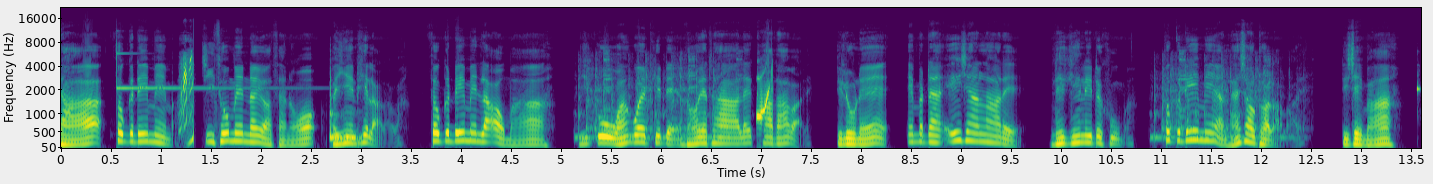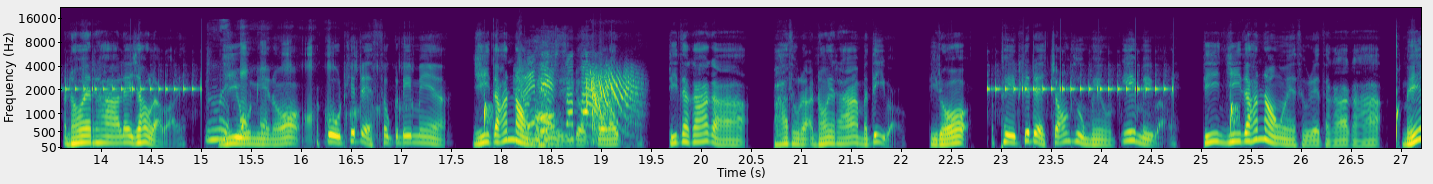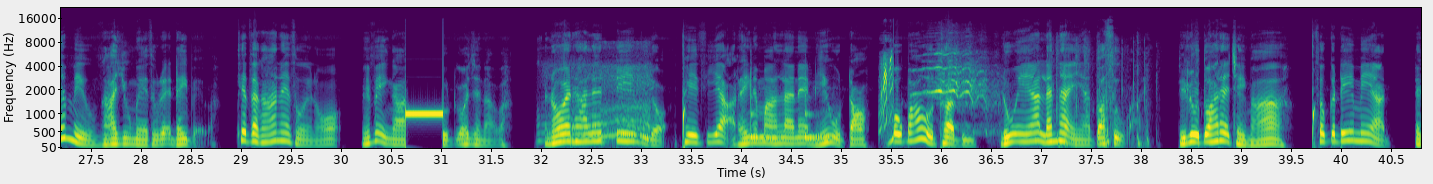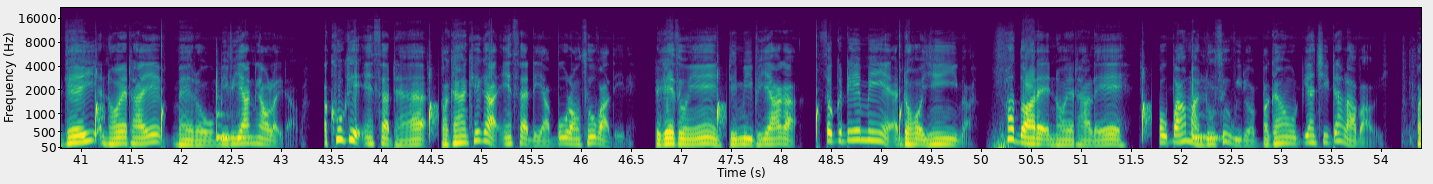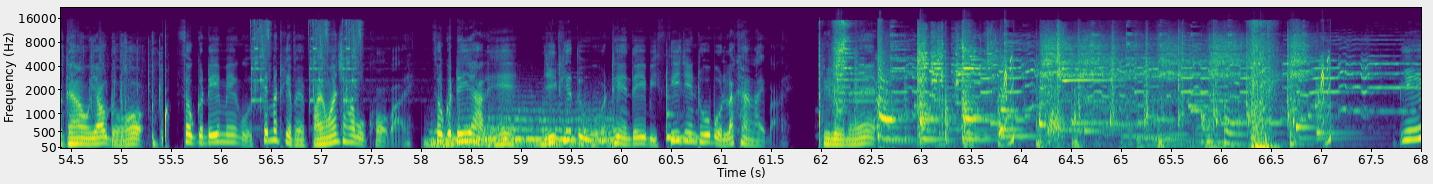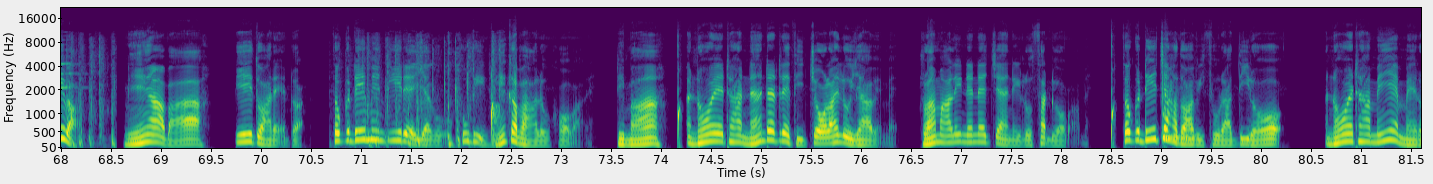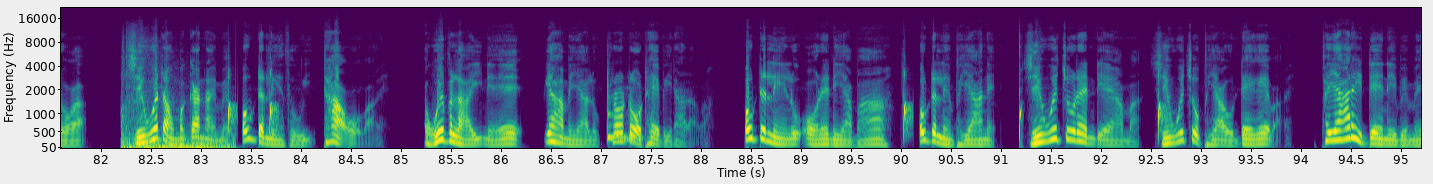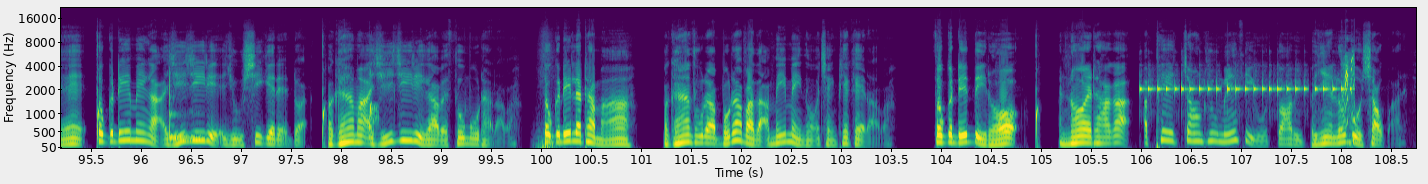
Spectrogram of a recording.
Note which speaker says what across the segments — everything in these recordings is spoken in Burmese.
Speaker 1: ဒါကသုတ်ကတိမင်းပါကြည်ဆိုးမင်းနဲ့ရွာဆန်တော့ဘယင်ဖြစ်လာတာပါသုတ်ကတိမင်းလက်အောက်မှာညီကိုဝမ်းခွဲဖြစ်တဲ့အနော်ရထာလည်းခါသားပါတယ်ဒီလိုနဲ့အင်မတန်အေးချမ်းလာတဲ့နေကင်းလေးတစ်ခုမှာသုတ်ကတိမင်းကလမ်းလျှောက်ထွက်လာပါတယ်ဒီချိန်မှာအနော်ရထာလည်းရောက်လာပါတယ်ညီကိုနေတော့အကိုဖြစ်တဲ့သုတ်ကတိမင်းကညီသားနောင်တယ်ဆိုပြီးတော့ခေါ်လိုက်ပါတယ်ဒီတကားကဘာဆိုတာအနော်ရထာကမသိပါဘူးဒီတော့အဖေဖြစ်တဲ့ចောင်းဖြူမင်းကိုပြေးမိပါတယ်ဒီညီသားနောင်ဝယ်ဆိုတဲ့တကားကမင်းအမေကိုငါယူမယ်ဆိုတဲ့အဓိပ္ပာယ်ပါ ခေတ်တကားနဲ့ဆိုရင်တော့မင်းမိန်ကကိုပြောချင်တာပါအနော်ရထားလဲတင်းပြီးတော့အဖေစီကအရိန်နမလှန်တဲ့နင်းကိုတောင်းပုတ်ပါကိုထွက်ပြီးလူအင်ကလက်နက်အင်ကသွားစုပါတယ်ဒီလိုသွားတဲ့အချိန်မှာသုတ်ကတေးမင်းကတကယ်ကြီးအနော်ရထားရဲ့မဲတော်ကိုမိဖုရားနှောက်လိုက်တာပါအခုခေတ်အင်းဆက်ထက်ဗကန်ခေတ်ကအင်းဆက်တွေကပိုတောင်ဆိုးပါသေးတယ်တကယ်ဆိုရင်ဒီမိဖုရားကသုတ်ကတေးမင်းရဲ့အတော်အရင်ကြီးပါဖတ်သွားတဲ့အနော်ရထားလဲပုတ်ပါမှာလူစုပြီးတော့ဗကန်ကိုပြန်ချီတက်လာပါပြီဗကန်ကိုရောက်တော့ စုတ်ကတေးမင်းကိုစစ်မထစ်ပဲဘိုင်ဝမ်းချဖို့ခေါ်ပါတယ်။စုတ်ကတေးကလည်းညီဖြစ်သူကိုအထင်သေးပြီးစီးချင်းထိုးဖို့လက်ခံလိုက်ပါတယ်။ဒီလိုနဲ့ပြေးပါမြင်းရပါပြေးသွားတဲ့အတွက်စုတ်ကတေးမင်းပြေးတဲ့ရက်ကိုအခုထိငင်းကဘာလို့ခေါ်ပါတယ်။ဒီမှာအနော်ရထားနန်းတက်တဲ့စီကြော်လိုက်လို့ရပါမယ်။ဒရမာလေးနည်းနည်းကြံနေလို့ဆက်ပြောပါမယ်။စုတ်ကတေးကျသွားပြီဆိုတာသိတော့အနော်ရထားမင်းရဲ့မဲတော်ကရေဝက်တောင်မကတ်နိုင်မဲ့ပုတ်တလင်ဆိုပြီးထអော်ပါတယ်။ အဝိပလာကြီးနဲ့ပြမရလို့ခရော့တော်ထည့်ပေးထားတာပါပုတ်တလင်လို့អော်တဲ့နေရာမှာပုတ်တလင်ဖျားနဲ့ရင်ဝစ်ကျို့တဲ့နေရာမှာရင်ဝစ်ကျို့ဖျားကိုတည်ခဲ့ပါတယ်ဖျားတွေတည်နေပေမဲ့တုတ်ကတေးမင်းကအရေးကြီးတွေအယူရှိခဲ့တဲ့အတွက်ပကံမှာအရေးကြီးတွေကပဲသိုးမိုးထားတာပါတုတ်ကတေးလက်ထက်မှာပကံဆိုတာဗုဒ္ဓဘာသာအမေးမိန်ဆုံးအချိန်ဖြစ်ခဲ့တာပါတုတ်ကတေးတည်တော့အနော်ရထာကအဖေကြောင်ဖြူမင်းစီကိုတွားပြီးဘယင်လုံးကိုရှောက်ပါတယ်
